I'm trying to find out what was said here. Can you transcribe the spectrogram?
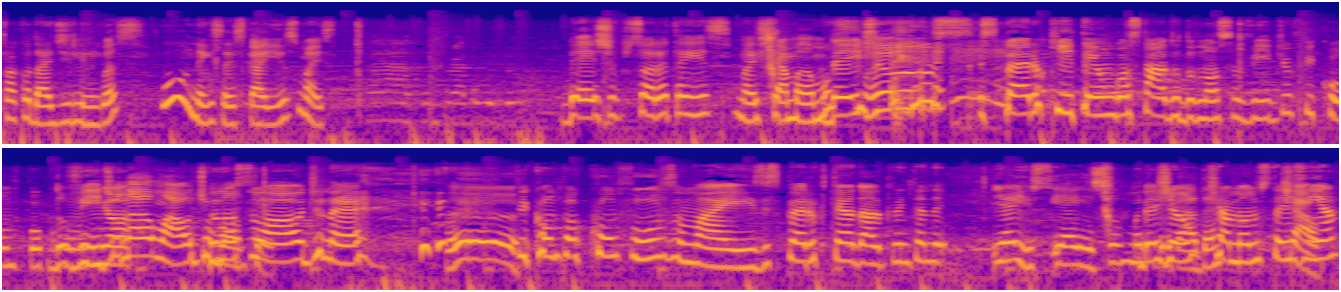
faculdade de línguas. Uh, nem sei se cai isso, mas... Beijo, professora Thaís. Nós te amamos. Beijos! Espero que tenham gostado do nosso vídeo. Ficou um pouco Do vídeo não, áudio do nosso áudio, né? Ficou um pouco confuso, mas espero que tenha dado pra entender. E é isso. E é isso. Muito Beijão, obrigada. te amamos, Tchau. Teizinha.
